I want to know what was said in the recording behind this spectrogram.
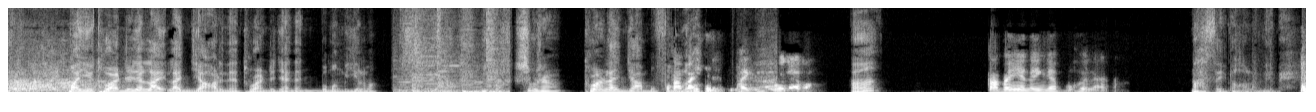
万一突然之间来来你家了呢？突然之间的，你不懵逼了吗？是不是？突然来你家，不疯了？大半夜他应该不会来吧？啊？大半夜的应该不会来的。那谁到了，妹妹？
